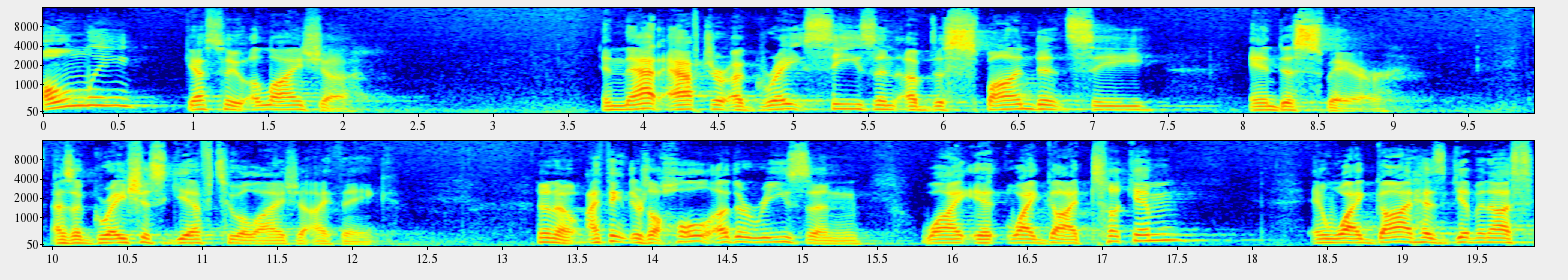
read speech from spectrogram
Only, guess who? Elijah. And that after a great season of despondency and despair. As a gracious gift to Elijah, I think. No, no, I think there's a whole other reason why, it, why God took him and why God has given us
